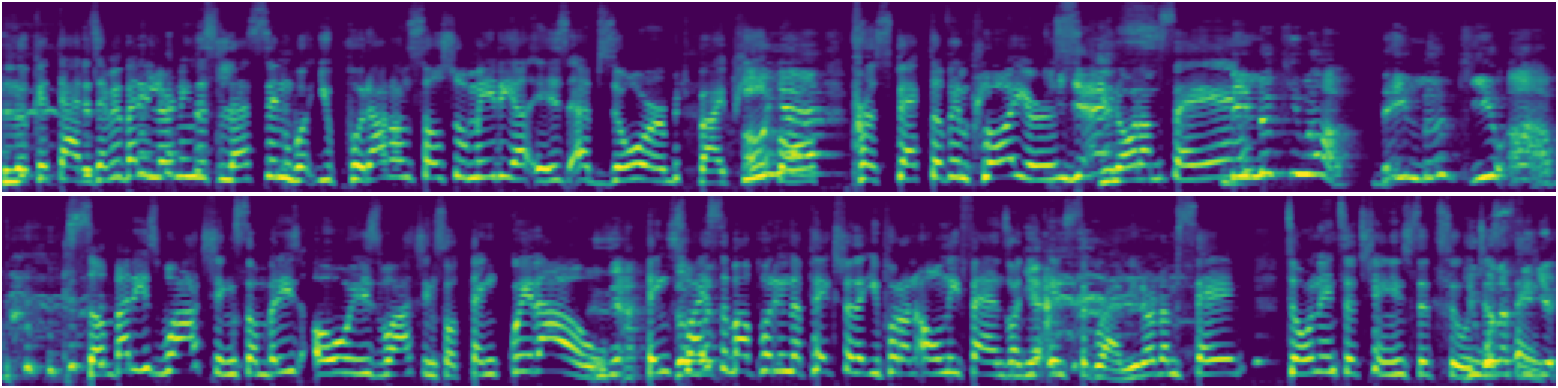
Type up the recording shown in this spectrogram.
Look at that. Is everybody learning this lesson? What you put out on social media is absorbed by people, Oh, yeah. prospective employers. Yes, You know what I'm saying? They look you up. They look you up. Somebody's watching. Somebody's always watching. So think cuidado. Yeah, Think so twice what- about putting the picture that you put on OnlyFans on your Instagram. You know what I'm saying? Don't interchange the two. you want to saying. your,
